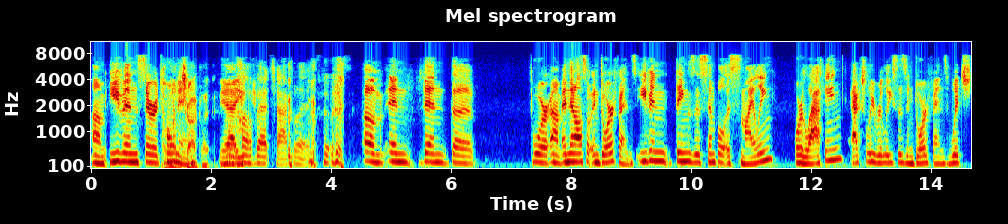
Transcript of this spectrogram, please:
Um, even I love serotonin. chocolate. Yeah, I you- love that chocolate. um, and then the for um, and then also endorphins. Even things as simple as smiling or laughing actually releases endorphins, which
